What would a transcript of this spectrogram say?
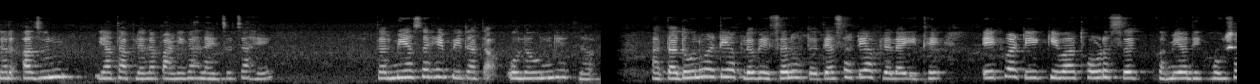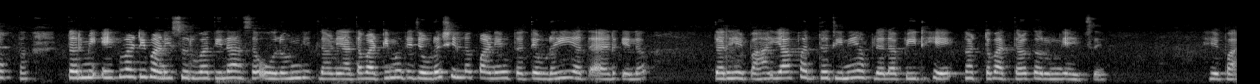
तर अजून यात आपल्याला पाणी घालायचंच आहे. तर मी असं हे पीठ आता ओलवून घेतलं. आता दोन वाटी आपलं बेसन होतं त्यासाठी आपल्याला इथे एक वाटी किंवा थोडंसं कमी अधिक होऊ शकतं. तर मी एक वाटी पाणी सुरुवातीला असं ओलवून घेतलं आणि आता वाटीमध्ये जेवढं शिल्लक पाणी होतं तेवढंही यात ॲड केलं. तर हे पहा या पद्धतीने आपल्याला पीठ हे घट्ट पातळ करून घ्यायचं आहे हे पहा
